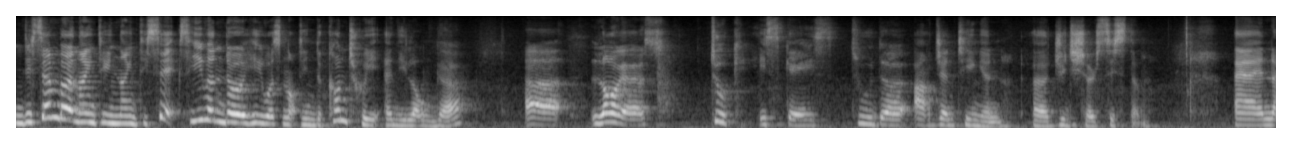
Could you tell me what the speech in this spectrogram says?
in December 1996, even though he was not in the country any longer, uh, lawyers took his case to the Argentinian uh, judicial system. And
